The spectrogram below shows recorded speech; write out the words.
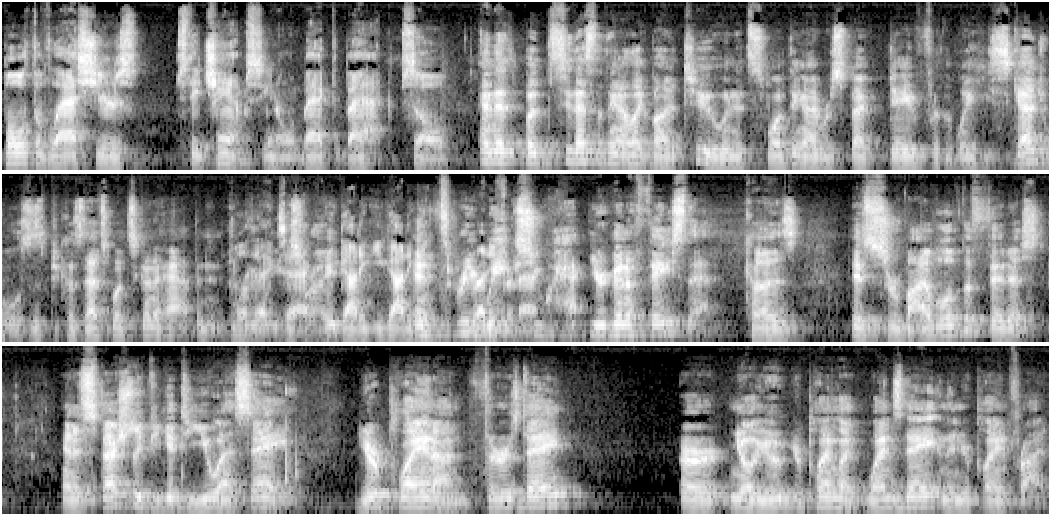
both of last year's state champs. You know, back to back. So And that, but see, that's the thing I like about it too, and it's one thing I respect Dave for the way he schedules, is because that's what's going to happen in three well, weeks, exactly. right? You got to you got to in get three ready for weeks, you ha- you're going to face that because it's survival of the fittest, and especially if you get to USA, you're playing on Thursday, or you know you're, you're playing like Wednesday, and then you're playing Friday,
